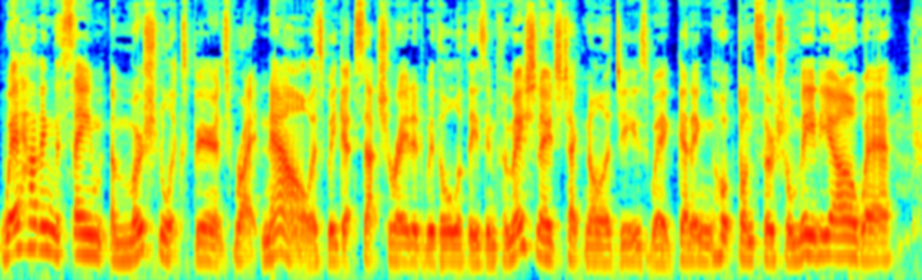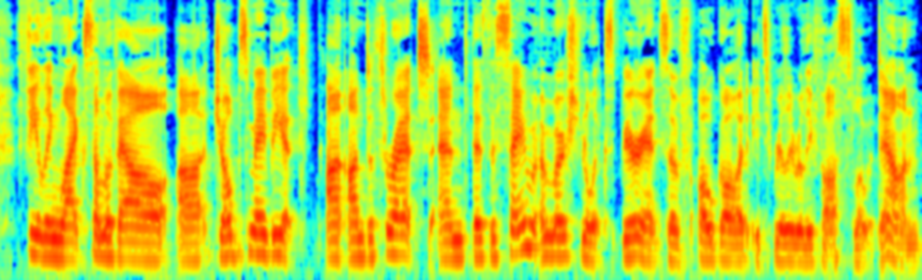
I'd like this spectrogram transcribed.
we're having the same emotional experience right now as we get saturated with all of these information age technologies. We're getting hooked on social media. We're feeling like some of our uh, jobs may be at, uh, under threat. And there's the same emotional experience of, oh God, it's really, really fast, slow it down.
